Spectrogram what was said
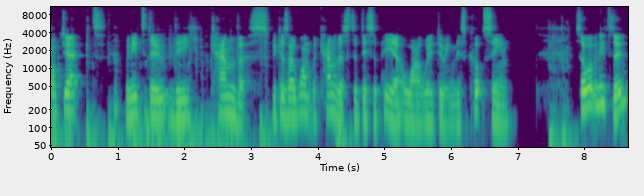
object we need to do the canvas because I want the canvas to disappear while we're doing this cutscene so what we need to do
